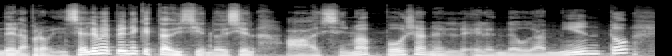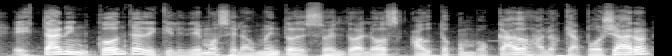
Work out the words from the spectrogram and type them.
de la provincia. El MPN que está diciendo, diciendo, ay, si no apoyan el, endeudamiento, están en contra de que le demos el aumento de sueldo a los autoconvocados, a los que apoyaron,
